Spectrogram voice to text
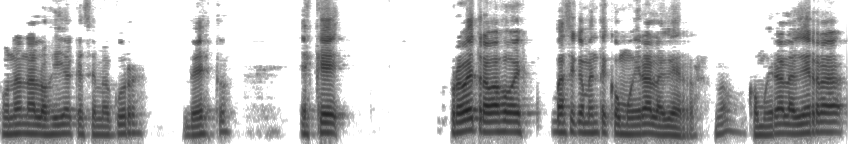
una analogía que se me ocurre de esto es que prueba de trabajo es básicamente como ir a la guerra, ¿no? Como ir a la guerra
